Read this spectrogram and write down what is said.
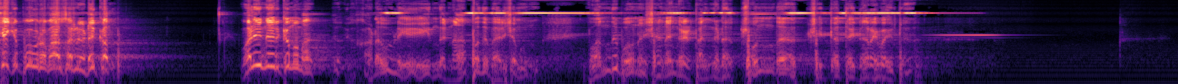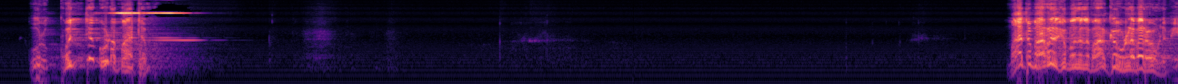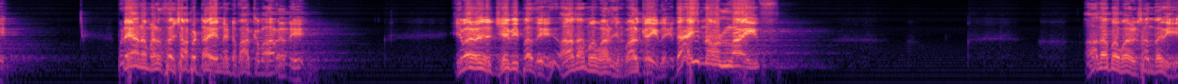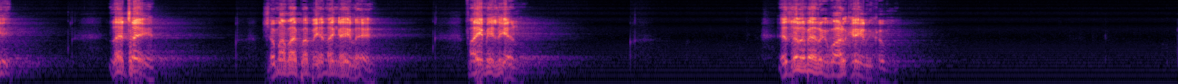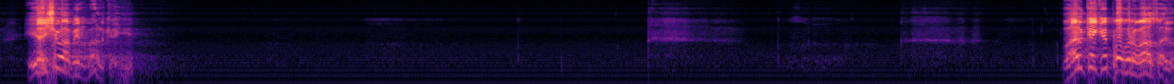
வாழ்க்கைக்கு பூர வாசல் எடுக்கும். வழி நெருக்கமா கடவுளே இந்த நாற்பது வருஷமும் வந்து போன சனங்கள் தங்கள சொந்த சித்தத்தை நிறைவேற்ற ஒரு கொஞ்சம் கூட மாற்றம் மாற்றம் மாறதுக்கு முதல்ல வாழ்க்கை உள்ளவர் வரணுமே பிழையான மனசை சாப்பிட்டா என்னென்ன வாழ்க்கை மாறுது இவர் ஜீவிப்பது ஆதாம வாழ்வின் வாழ்க்கையில். நோ லைஃப் ஆதாம வாழ் சந்ததி. லட்சை சும்மா இப்ப இலங்கையில் ஃபைவ் மில்லியன் எத்தனை பேருக்கு வாழ்க்கை இருக்கும்? யேசுவாவின் வாழ்க்கை. வாழ்க்கைக்கு போகிற வாசல்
